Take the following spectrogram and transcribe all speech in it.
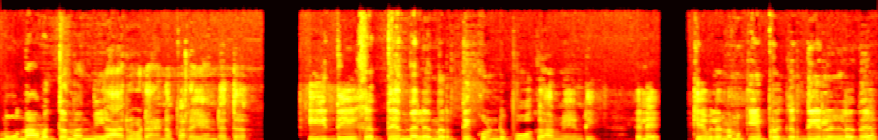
മൂന്നാമത്തെ നന്ദി ആരോടാണ് പറയേണ്ടത്? ഈ ദേഹത്തെ നിലനിർത്തി കൊണ്ടുപോകാൻ വേണ്ടി. അല്ലേ? കേവലം നമുക്ക് ഈ പ്രകൃതിയിലുള്ളത്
